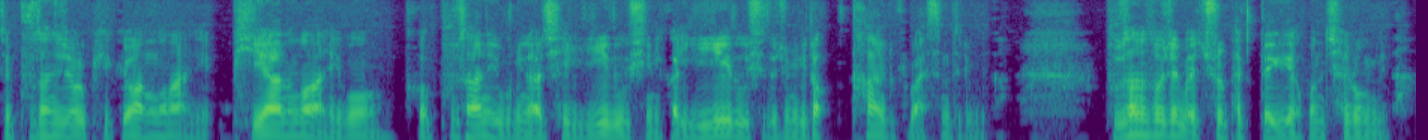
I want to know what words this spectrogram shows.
제 부산 지역을 비교하는 건 아니, 비하는 건 아니고 그 부산이 우리나라 제2의 도시니까 2의 도시도 좀 이렇다 이렇게 말씀드립니다. 부산 소재 매출 100대 기업은 제로입니다.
